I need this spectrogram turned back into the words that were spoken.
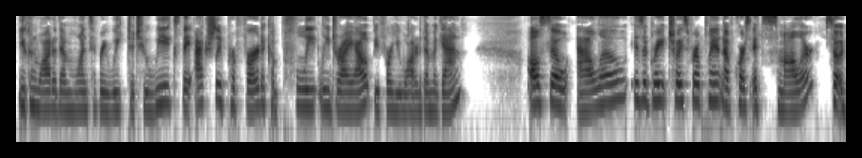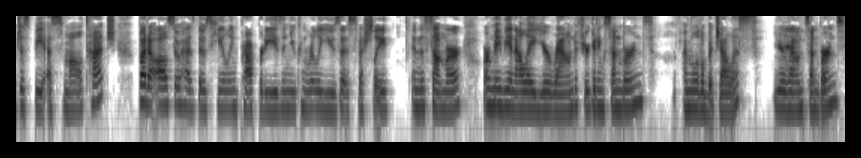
You can water them once every week to two weeks. They actually prefer to completely dry out before you water them again. Also, aloe is a great choice for a plant. Now, of course, it's smaller, so it would just be a small touch, but it also has those healing properties, and you can really use it, especially in the summer or maybe in LA year round if you're getting sunburns. I'm a little bit jealous year round sunburns.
